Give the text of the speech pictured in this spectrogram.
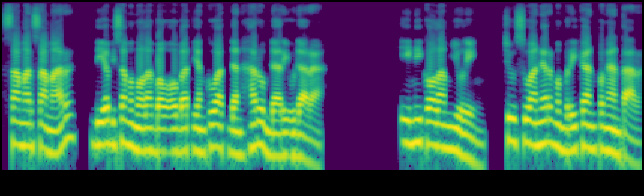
Samar-samar, dia bisa mengolah bau obat yang kuat dan harum dari udara. Ini kolam Yuling. Chu Suaner memberikan pengantar.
